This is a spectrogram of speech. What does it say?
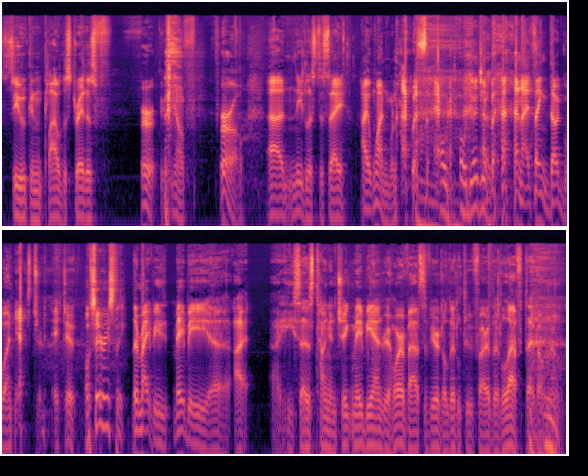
see who can plow the straightest, fur, you know furrow. Uh, needless to say, I won when I was there. Oh, oh did you? and I think Doug won yesterday too. Oh, seriously? There might be, maybe uh, I, I, he says tongue in cheek. Maybe Andrea Horwath veered a little too far to the left. I don't know.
